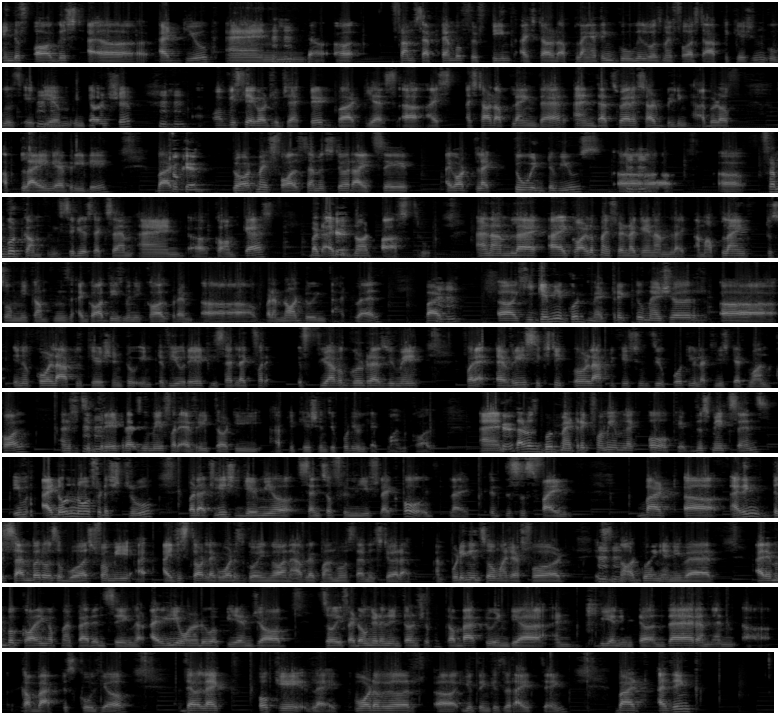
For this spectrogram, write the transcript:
end of August uh, at Duke, and uh, uh, from September 15th, I started applying. I think Google was my first application, Google's APM internship. Mhm. Obviously, I got rejected, but yes, uh, I I started applying there, and that's where I started building habit of applying every day. But Okay. throughout my fall semester, I'd say I got like two interviews uh, uh, from good companies, SiriusXM and uh, Comcast, but I Okay. did not pass through. And I'm like, I called up my friend again. I'm like, I'm applying to so many companies. I got these many calls, but I'm uh, but I'm not doing that well. But Mhm. uh, he gave me a good metric to measure uh, in a cold application to interview rate. He said like for if you have a good resume, for every 60 cold applications you put, you'll at least get one call. And if it's Mhm. a great resume, for every 30 applications you put, you'll get one call. And Okay. that was good metric for me. I'm like, oh, okay, this makes sense. Even, I don't know if it is true, but at least it gave me a sense of relief. Like, oh, like it, this is fine. But uh, I think December was the worst for me. I, I just thought like, what is going on? I have like one more semester. I, I'm putting in so much effort. It's Mhm. not going anywhere. I remember calling up my parents saying that I really want to do a PM job. So if I don't get an internship, I'll come back to India and be an intern there, and then uh, come back to school here. They were like, okay, like whatever uh, you think is the right thing. But I think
